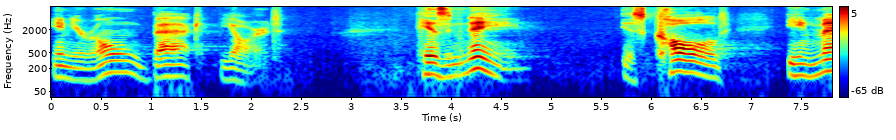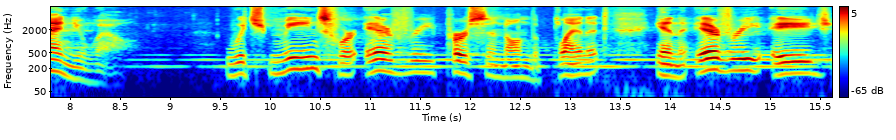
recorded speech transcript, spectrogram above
in your own backyard. His name is called Emmanuel, which means for every person on the planet in every age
